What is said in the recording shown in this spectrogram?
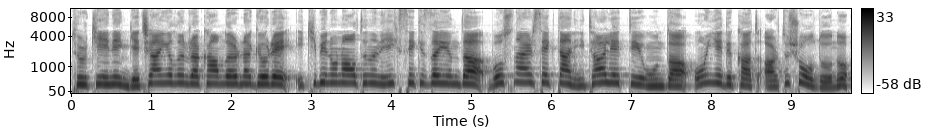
Türkiye'nin geçen yılın rakamlarına göre 2016'nın ilk 8 ayında Bosna Hersek'ten ithal ettiği unda 17 kat artış olduğunu,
